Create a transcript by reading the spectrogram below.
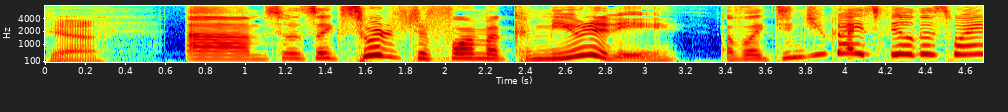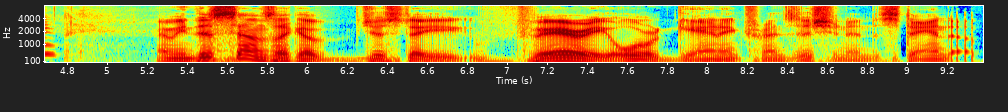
yeah. Um, so it's like sort of to form a community of like, didn't you guys feel this way? I mean, this sounds like a just a very organic transition into stand up,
